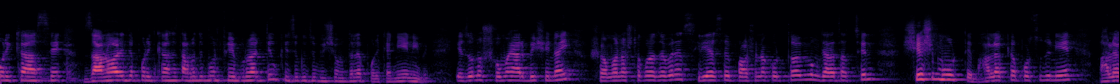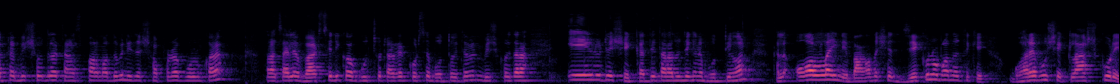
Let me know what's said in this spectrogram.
পরীক্ষা আছে, জানুয়ারিতে পরীক্ষা আছে, তারপর দেখবেন ফেব্রুয়ারিতেও কিছু কিছু বিশ্ববিদ্যালয়ে পরীক্ষা নিয়ে নিবে। এজন্য সময় আর বেশি নাই, সময় নষ্ট করা যাবে না সিরিয়াস হয়ে পড়াশোনা করতে হবে এবং যারা চাচ্ছেন শেষ মুহূর্তে ভালো একটা প্রস্তুতি নিয়ে ভালো একটা বিশ্ববিদ্যালয় চান্স পাওয়ার মাধ্যমে নিজের স্বপ্নটা পূরণ করা তারা চাইলে ভার্সিটি ক গুচ্ছ টার্গেট করছে ভর্তি হতে পারেন বিশেষ করে তারা এ ইউনিটের শিক্ষার্থী, তারা যদি এখানে ভর্তি হন, তাহলে অনলাইনে বাংলাদেশের যে কোনো প্রান্ত থেকে ঘরে বসে ক্লাস করে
